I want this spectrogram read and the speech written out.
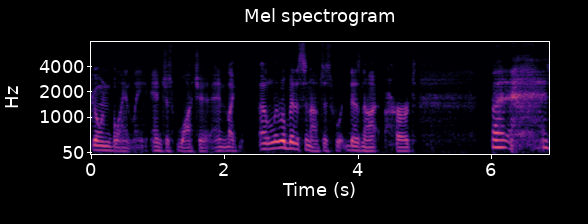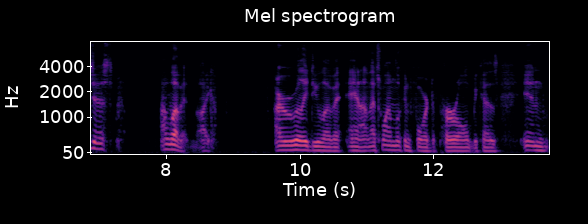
go in blindly and just watch it and like a little bit of synopsis does not hurt. But it just I love it. Like I really do love it, and uh, that's why I'm looking forward to Pearl because in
